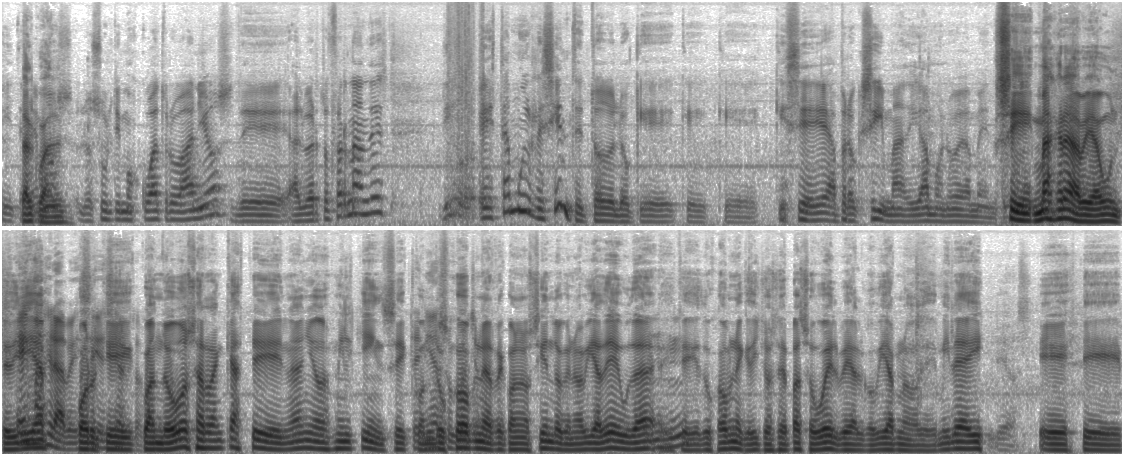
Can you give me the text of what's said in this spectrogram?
Y tal cual. los últimos cuatro años de Alberto Fernández. Digo, está muy reciente todo lo que, que, que- que se aproxima, digamos, nuevamente. Sí, más grave aún te Es diría, más grave, sí, es porque cuando vos arrancaste en el año 2015 con Tenías un Duhovne reconociendo que no había deuda, Ujú. este, Duhovne que dicho sea de paso vuelve al gobierno de Dios. este,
